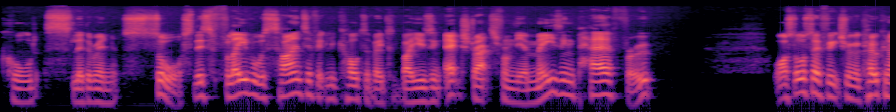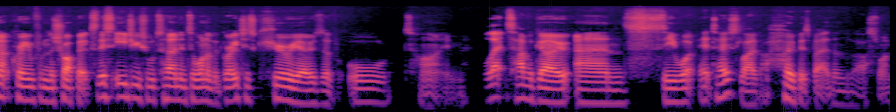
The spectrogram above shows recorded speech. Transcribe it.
called Slytherin Sauce. This flavour was scientifically cultivated by using extracts from the amazing pear fruit, whilst also featuring a coconut cream from the tropics. This e-juice will turn into one of the greatest curios of all time. Let's have a go and see what it tastes like. I hope it's better than the last one.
